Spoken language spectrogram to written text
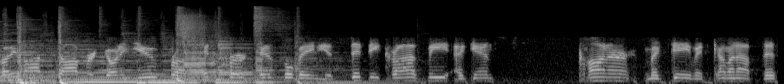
Everybody. Bob Stauffer joining you from Pittsburgh, Pennsylvania. Sidney Crosby against Connor McDavid coming up. This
